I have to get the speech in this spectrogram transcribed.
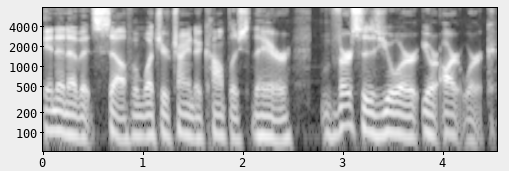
in and of itself, and what you're trying to accomplish there, versus your your artwork?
